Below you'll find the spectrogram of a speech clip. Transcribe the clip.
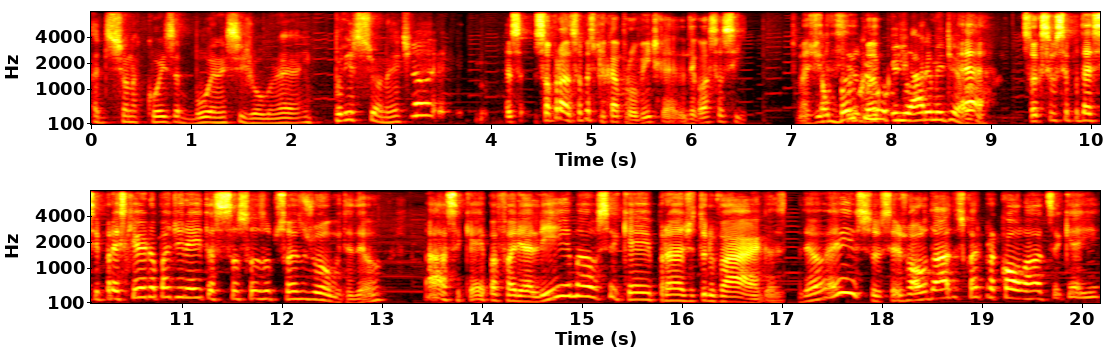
adiciona coisa boa nesse jogo, né? Impressionante. Não, só pra, só pra explicar pro ouvinte, o negócio é assim. Imagina é um banco, banco imobiliário medieval. É. Só que se você pudesse ir pra esquerda ou pra direita, essas são suas opções do jogo, entendeu? Ah, você quer ir pra Faria Lima ou você quer ir pra Getúlio Vargas? Entendeu? É isso. Você joga o dado, escolhe pra qual lado você quer ir.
